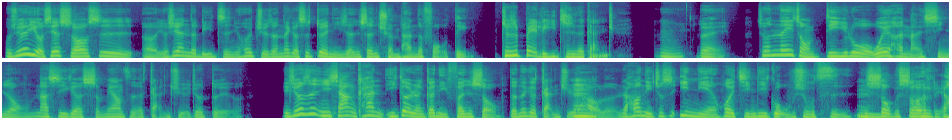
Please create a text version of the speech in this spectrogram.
我觉得有些时候是呃，有些人的离职，你会觉得那个是对你人生全盘的否定，就是被离职的感觉。嗯，对，就那种低落，我也很难形容那是一个什么样子的感觉，就对了。也就是你想想看，一个人跟你分手的那个感觉好了，嗯、然后你就是一年会经历过无数次，嗯、你受不受得了？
